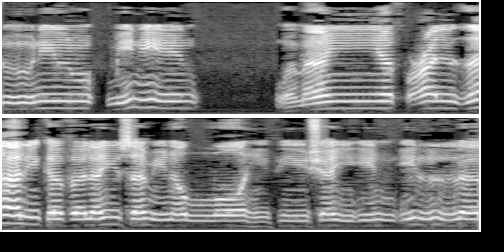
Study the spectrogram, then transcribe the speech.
دون المؤمنين ومن يفعل ذلك فليس من الله في شيء إلا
